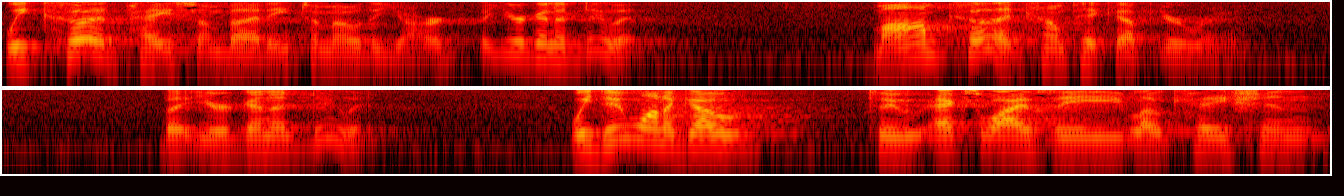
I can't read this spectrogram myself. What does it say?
we could pay somebody to mow the yard, but you're going to do it. Mom could come pick up your room, but you're going to do it. We do want to go to XYZ location,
